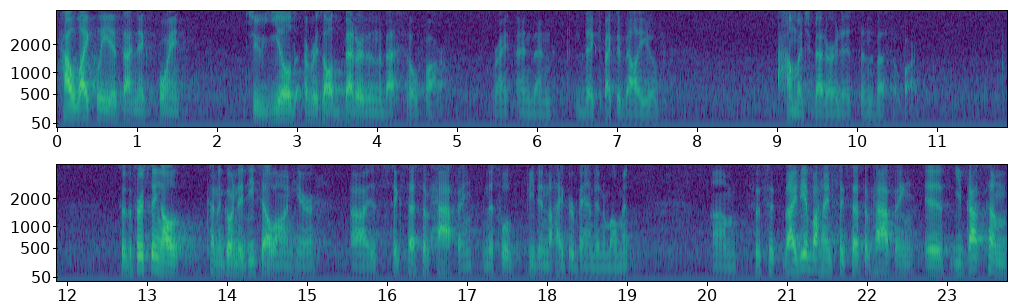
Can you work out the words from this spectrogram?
how likely is that next point to yield a result better than the best so far, right? And then the expected value of how much better it is than the best so far. So the first thing I'll kind of go into detail on here uh, is successive halving, and this will feed into hyperband in a moment. Um, so su the idea behind successive halving is you've got some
